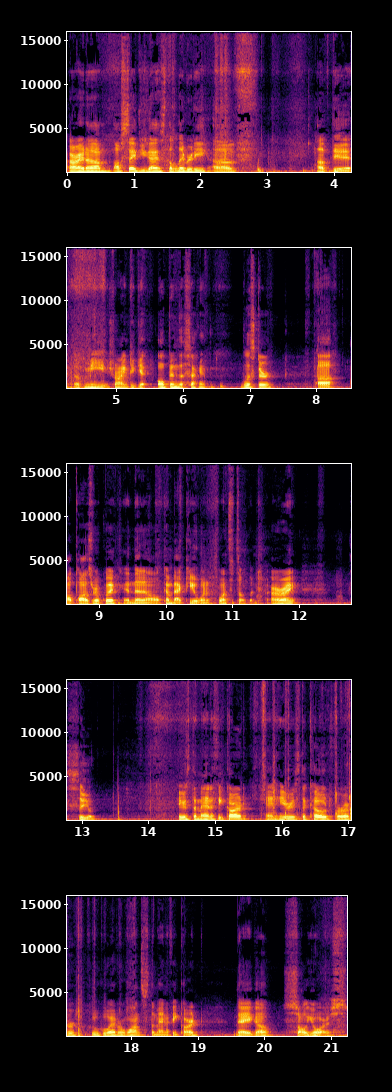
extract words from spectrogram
All right, um, I'll save you guys the liberty of of the of me trying to get open the second blister. Uh, I'll pause real quick and then I'll come back to you when once it's opened. All right. See you. Here's the Manaphy card, and here's the code for whoever, who, whoever wants the Manaphy card. There you go. It's all yours.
